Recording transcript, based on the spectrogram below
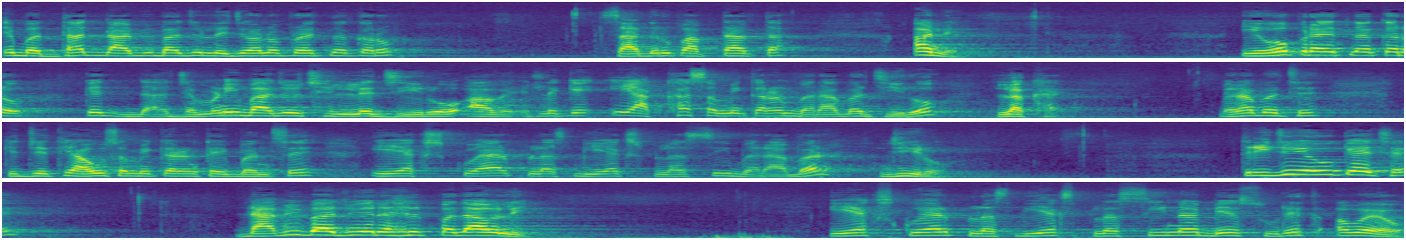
એ બધા જ ડાબી બાજુ લઈ જવાનો પ્રયત્ન કરો. સાદરૂપ આપતા આપતા. અને એવો પ્રયત્ન કરો કે જમણી બાજુ છેલ્લે ઝીરો આવે, એટલે કે એ આખા સમીકરણ બરાબર ઝીરો લખાય. બરાબર છે? કે જેથી આવું સમીકરણ કંઈ બનશે, A X square plus B X plus C બરાબર ઝીરો. ત્રીજું એવું કહે છે, ડાબી બાજુએ રહેલ પદાવલી, A X square plus B X plus સીના બે સુરેખ અવયવ,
